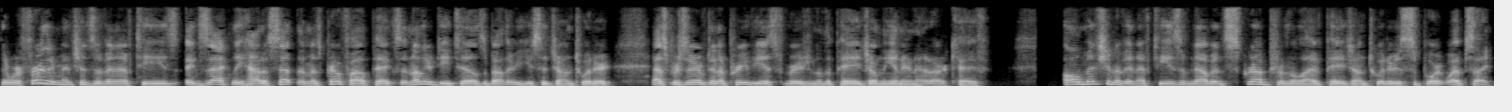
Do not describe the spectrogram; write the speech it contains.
There were further mentions of NFTs, exactly how to set them as profile pics, and other details about their usage on Twitter, as preserved in a previous version of the page on the Internet Archive. All mention of NFTs have now been scrubbed from the live page on Twitter's support website.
